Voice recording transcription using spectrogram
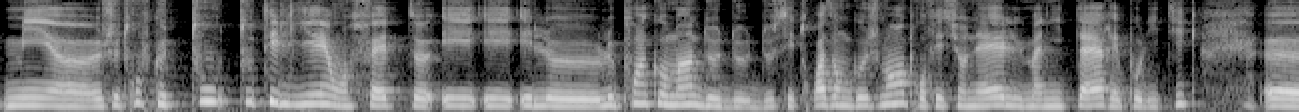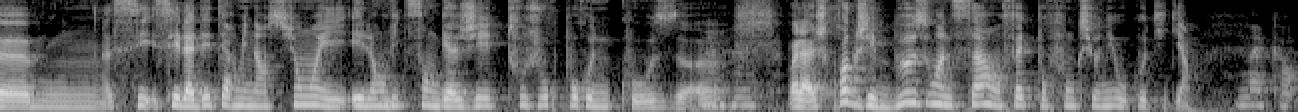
Mais euh, je trouve que tout, tout est lié en fait. Et, et le, le, point commun de, de, de, ces trois engagements, professionnels, humanitaires et politiques, euh, c'est la détermination et, l'envie de s'engager toujours pour une cause. Euh, mhm. Voilà, je crois que j'ai besoin de ça en fait pour fonctionner au quotidien. D'accord.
